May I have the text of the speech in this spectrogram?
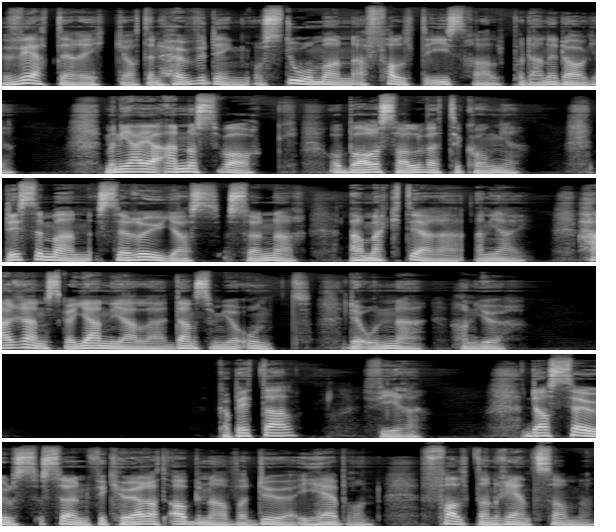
Vet dere ikke at en høvding og stor mann er falt i Israel på denne dagen? Men jeg er ennå svak og bare salvet til konge. Disse menn, Serujas sønner, er mektigere enn jeg. Herren skal gjengjelde den som gjør ondt, det onde han gjør. Kapittel 4 Da Sauls sønn fikk høre at Abner var død i Hebron, falt han rent sammen,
